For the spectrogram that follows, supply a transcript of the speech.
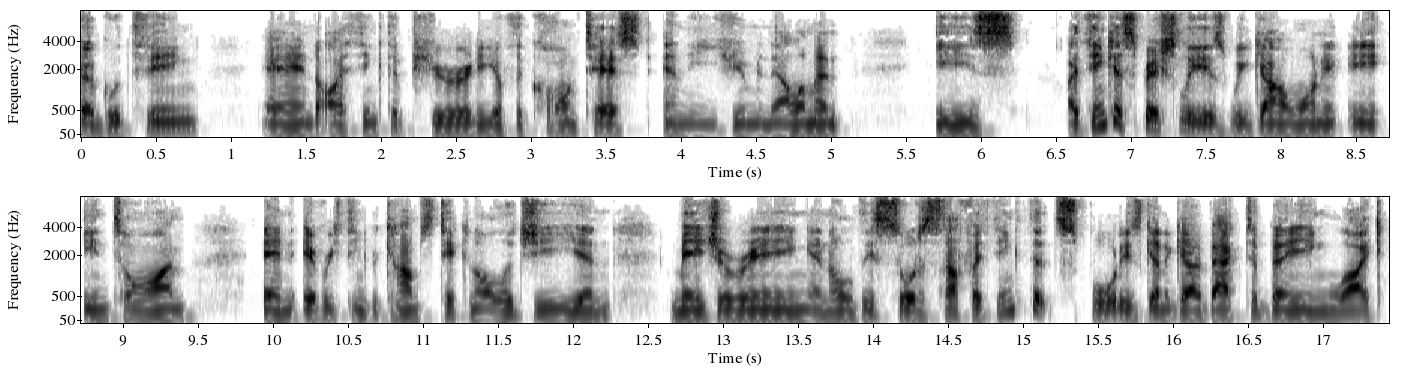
a good thing, and I think the purity of the contest and the human element is. I think especially as we go on in, in, in time and everything becomes technology and measuring and all this sort of stuff, I think that sport is going to go back to being like,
